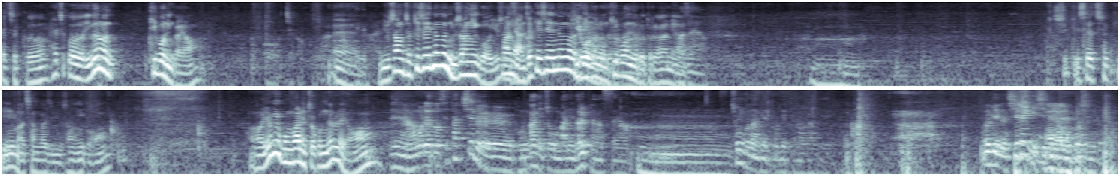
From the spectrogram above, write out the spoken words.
해츠급 해츠급 이거는 기본인가요? 예. 유상 적혀져 있는 건 유상이고 유상이 맞아요. 안 적혀져 있는 건 기본으로 들어가요. 기본으로 들어가면 맞아요. 식기 세척기 마찬가지 유상이고 어, 여기 공간이 조금 넓네요. 네 아무래도 세탁실을 공간이 조금 많이 넓혀놨어요. 음, 충분하게 두개 들어가게. 여기는 실외기실이라고 네. 보시면 돼요.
